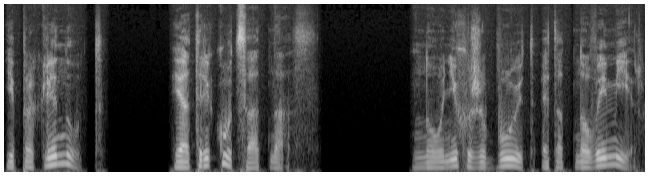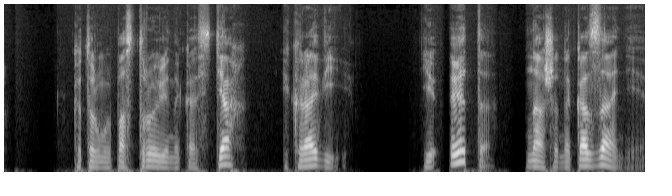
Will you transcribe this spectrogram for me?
и проклянут, и отрекутся от нас. Но у них уже будет этот новый мир, который мы построили на костях и крови. И это наше наказание.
